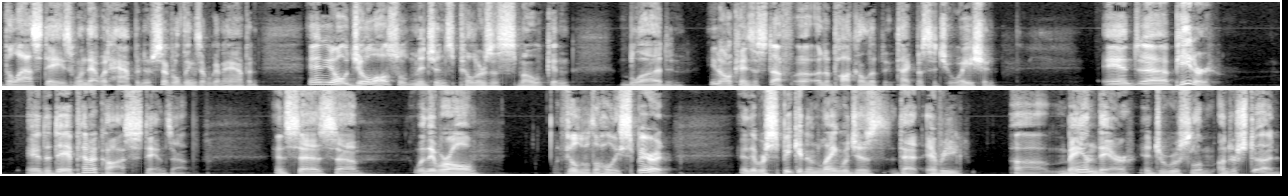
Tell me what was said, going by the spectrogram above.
the last days when that would happen. There's several things that were going to happen. And you know joel also mentions pillars of smoke and blood and you know all kinds of stuff uh, an apocalyptic type of situation and uh, peter in the day of pentecost stands up and says um, when they were all filled with the holy spirit and they were speaking in languages that every uh, man there in Jerusalem understood.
